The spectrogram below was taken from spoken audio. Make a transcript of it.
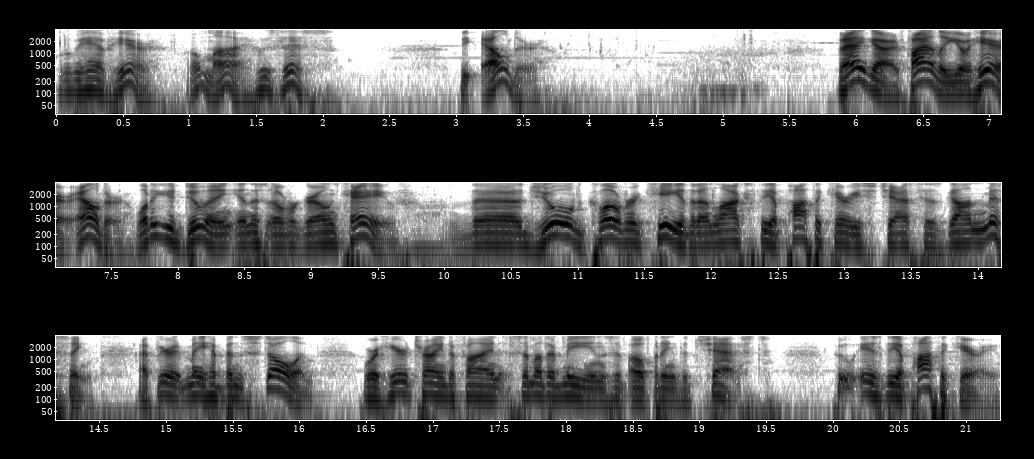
What do we have here? Oh my, who's this? The Elder. Vanguard, finally you're here. Elder, what are you doing in this overgrown cave? The jeweled clover key that unlocks the apothecary's chest has gone missing. I fear it may have been stolen. We're here trying to find some other means of opening the chest. Who is the apothecary?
